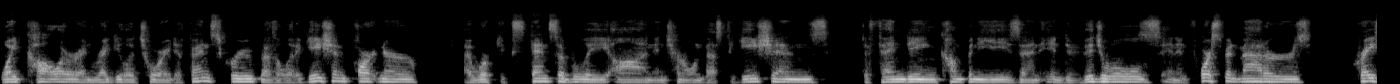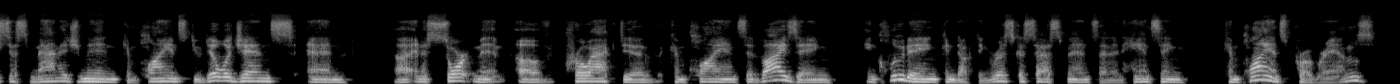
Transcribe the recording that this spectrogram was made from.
white collar and regulatory defense group as a litigation partner. I worked extensively on internal investigations, defending companies and individuals in enforcement matters, crisis management, compliance due diligence, and uh, an assortment of proactive compliance advising, including conducting risk assessments and enhancing compliance programs,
